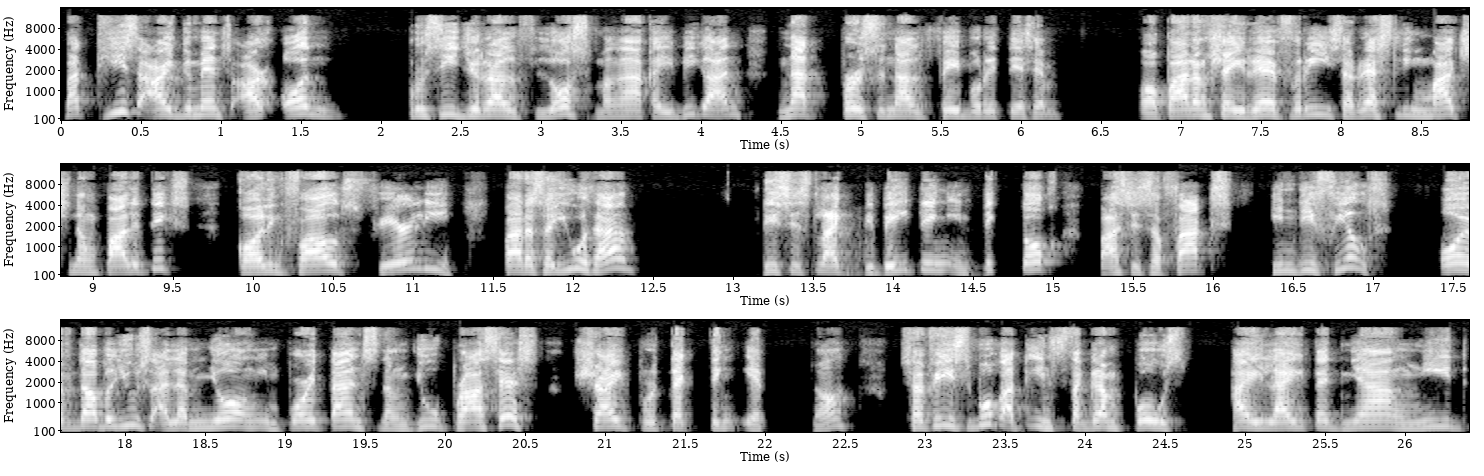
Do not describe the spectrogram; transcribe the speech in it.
But his arguments are on procedural flaws, mga kaibigan, not personal favoritism. O parang siya'y referee sa wrestling match ng politics, calling fouls fairly. Para sa youth, ha? This is like debating in TikTok, base sa facts, hindi feels. OFWs, alam nyo ang importance ng due process, siya'y protecting it. No? Sa Facebook at Instagram post, highlighted niya ang need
